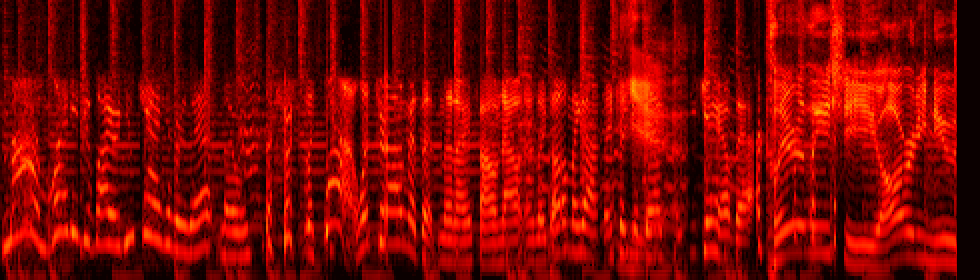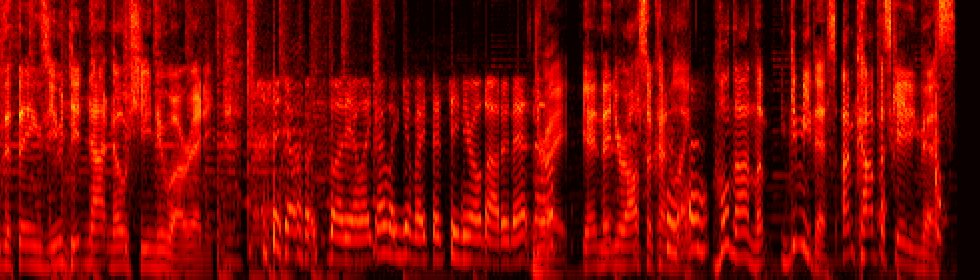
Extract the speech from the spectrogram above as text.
Mom, why did you buy her? You can't give her that. And I was, I was like, what? What's wrong with it? And then I found out, and I was like, oh my God, I took it Yeah. back. You can't have that. Clearly, she already knew the things you did not know she knew already. yeah, it's funny. I'm like, I'm going to give my 15 year old daughter that. Right. Yeah, and then you're also kind of like, hold on, let, give me this. I'm confiscating this.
